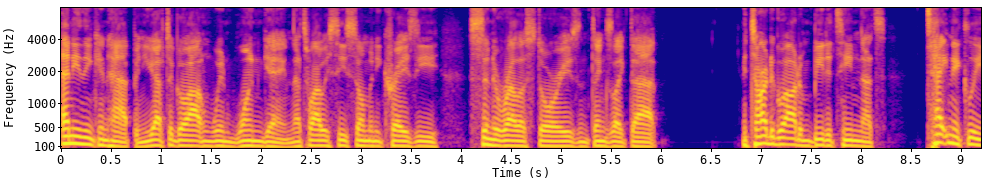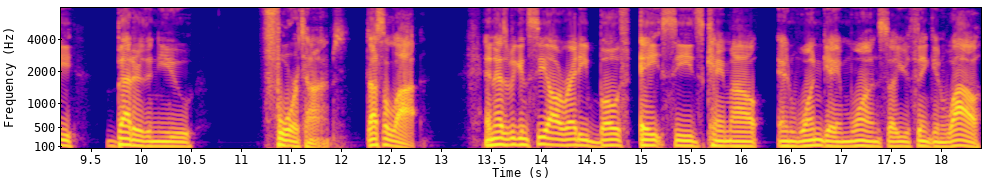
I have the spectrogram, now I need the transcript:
anything can happen. You have to go out and win one game. That's why we see so many crazy Cinderella stories and things like that. It's hard to go out and beat a team that's technically better than you four times. That's a lot. And as we can see already, both eight seeds came out and one game won. So you're thinking, wow,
